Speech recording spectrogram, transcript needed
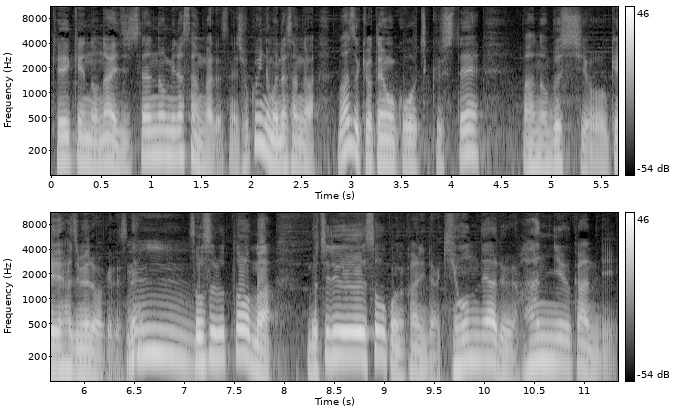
経験のない自治体の皆さんがですね職員の皆さんがまず拠点を構築してあの物資を受け入れ始めるわけですね。うそうすると、まあ、物流倉庫の管理では基本である搬入管理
